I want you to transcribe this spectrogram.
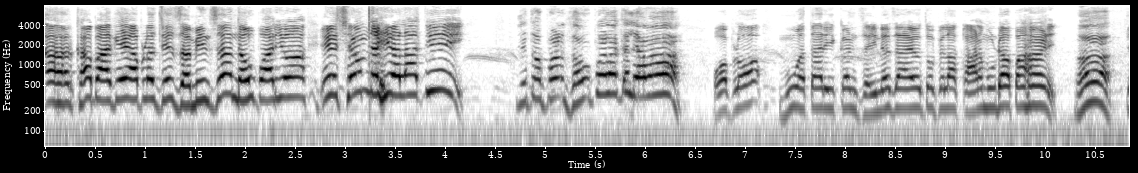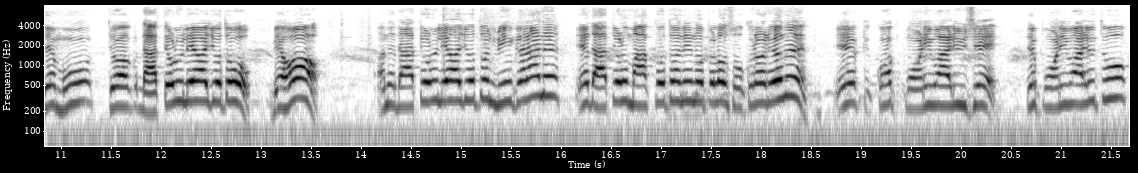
હરખા ભાગે આપડે જે જમીન છે નવ પાડ્યો એ શેમ નહીં હલાતી? એ તો પણ જવું પડે કે લેવા? ઓપડો હું અત્યારે ઈકણ જઈને જ આવ્યો તો પેલા કાળમુડા પહાણ. તે હું તો દાંતેડું લેવા તો બેહો અને દાંતેડું લેવા જોતો ને મેં કરા ને એ દાંતેડું માગતો તો ને એનો પેલો છોકરો રહ્યો ને એ કોક પોણી વાળ્યું છે. તે પોણી વાળ્યું તું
